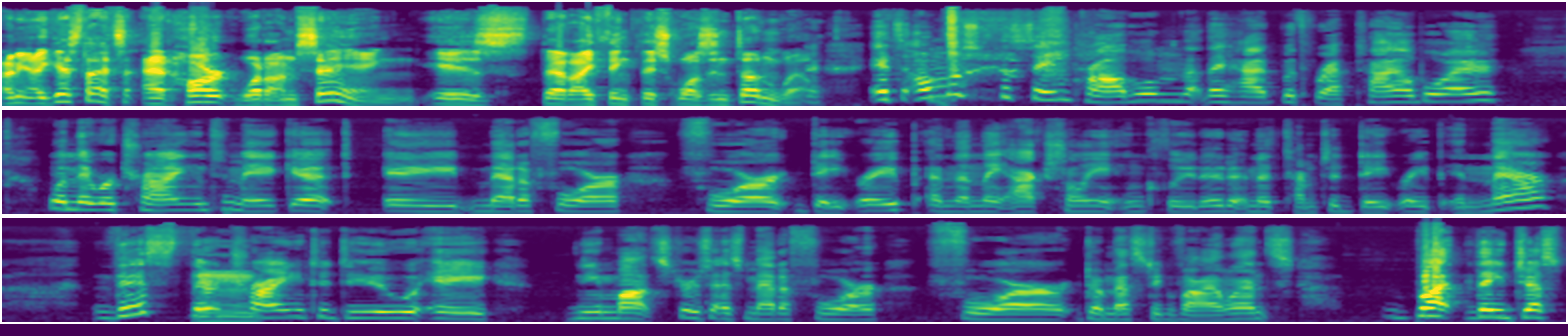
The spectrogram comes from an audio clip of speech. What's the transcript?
I mean, I guess that's at heart what I'm saying is that I think this wasn't done well. It's almost the same problem that they had with Reptile Boy when they were trying to make it a metaphor for date rape and then they actually included an attempted date rape in there. This they're Mm. trying to do a the monsters as metaphor for domestic violence, but they just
